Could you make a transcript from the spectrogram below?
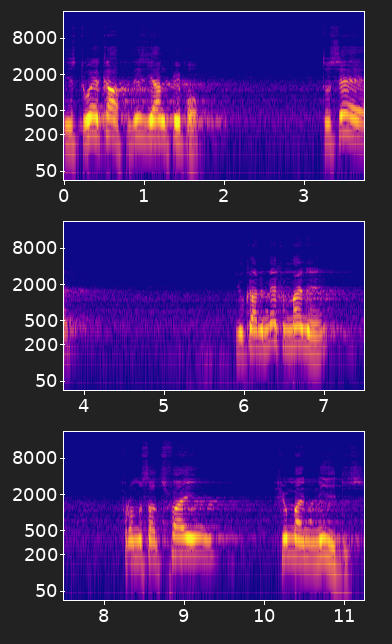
is to wake up these young people to say you can make money from satisfying human needs.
